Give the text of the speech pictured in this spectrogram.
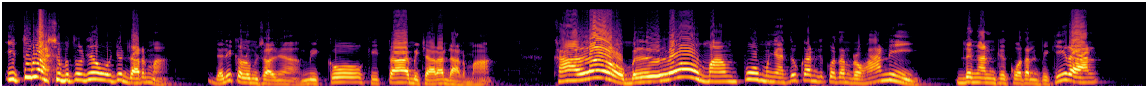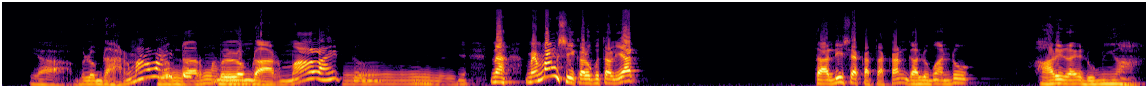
Itulah sebetulnya wujud dharma. Jadi kalau misalnya Miko kita bicara dharma, kalau belum mampu menyatukan kekuatan rohani dengan kekuatan pikiran, ya belum dharma lah Belum itu. dharma. Belum dharma lah itu. Hmm. Ya. Nah, memang sih kalau kita lihat tadi saya katakan galungan itu hari raya dunia.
